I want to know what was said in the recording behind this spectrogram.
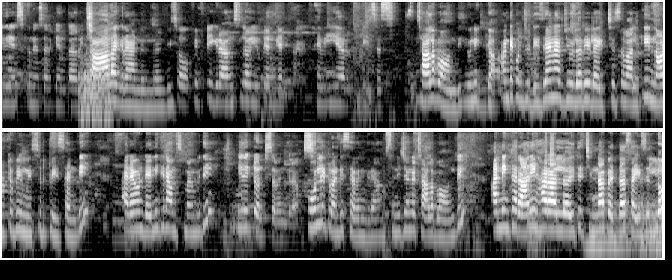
ఇది వేసుకునేసరికి ఎంత చాలా గ్రాండ్ ఉందండి. సో ఫిఫ్టీ గ్రామ్స్లో you can get heavy ear pieces చాలా బాగుంది యూనిక్గా అంటే కొంచెం డిజైనర్ జ్యువెలరీ లైక్ చేసే వాళ్ళకి not to be missed piece అండి. అరౌండ్ ఎన్ని గ్రామ్స్ మ్యామ్ ఇది? ఇది twenty seven grams only twenty seven grams నిజంగా చాలా బాగుంది. అండ్ ఇంకా రాణి హారాల్లో అయితే చిన్న పెద్ద సైజుల్లో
